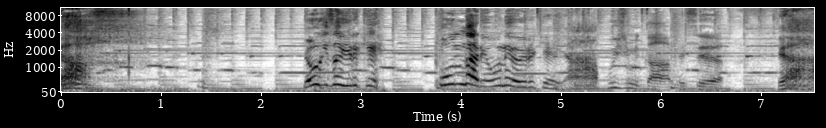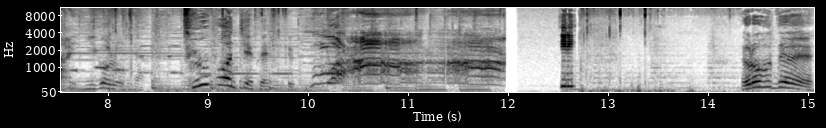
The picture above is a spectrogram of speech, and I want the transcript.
야, 여기서 이렇게 봄날이 오네요, 이렇게. 야, 보이십니까, 베스. 야, 이걸로 그냥 두 번째 베스트. 우와! 여러분들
